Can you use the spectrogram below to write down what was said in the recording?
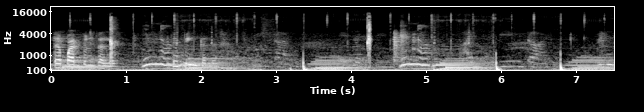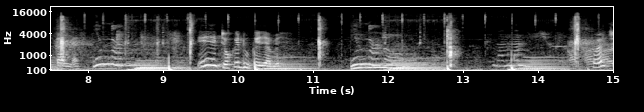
এটা পার্পল কালার এটা পিঙ্ক কালার পিঙ্ক কালার এ চোখে ঢুকে যাবে। পড়েছ?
